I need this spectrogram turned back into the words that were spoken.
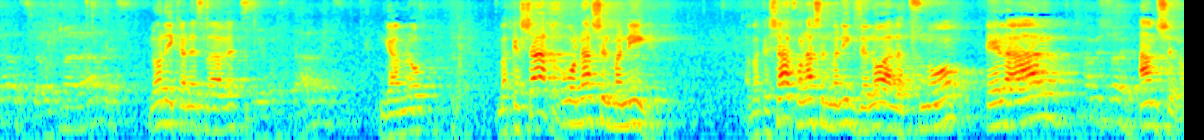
לארץ, לעלות מעל הארץ, לא להיכנס לארץ. גם לא. בקשה אחרונה של מנהיג. הבקשה האחרונה של מנהיג זה לא על עצמו, אלא על עם שלו.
